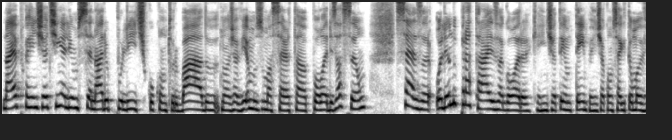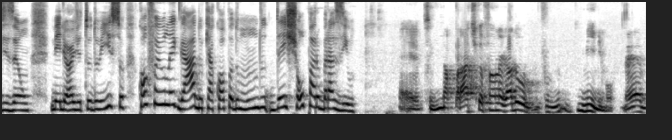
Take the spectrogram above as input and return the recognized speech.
Na época a gente já tinha ali um cenário político conturbado, nós já víamos uma certa polarização. César, olhando para trás agora, que a gente já tem um tempo, a gente já consegue ter uma visão melhor de tudo isso, qual foi o legado que a Copa do Mundo deixou para o Brasil? É, assim, na prática foi um legado mínimo. Né?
